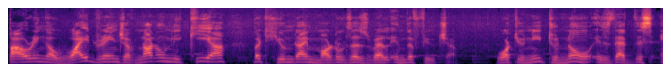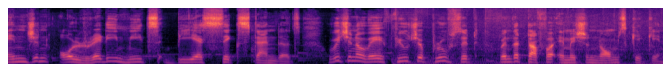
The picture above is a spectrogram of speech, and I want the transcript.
powering a wide range of not only Kia but Hyundai models as well in the future. What you need to know is that this engine already meets BS6 standards, which in a way future proofs it when the tougher emission norms kick in.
